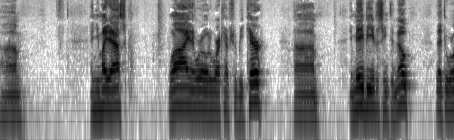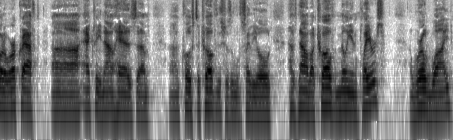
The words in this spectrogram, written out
Um, and you might ask, why in the World of Warcraft should we care? Um, it may be interesting to note that the World of Warcraft uh, actually now has um, uh, close to 12, this was a little slightly old, has now about 12 million players uh, worldwide.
